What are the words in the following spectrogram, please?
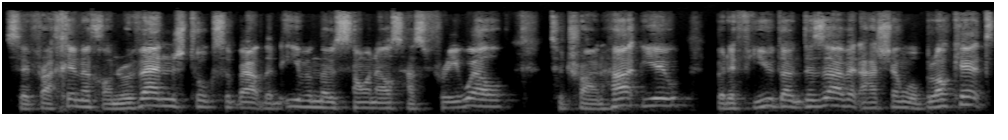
Sefer Chinuch on revenge talks about that even though someone else has free will to try and hurt you, but if you don't deserve it, Hashem will block it.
